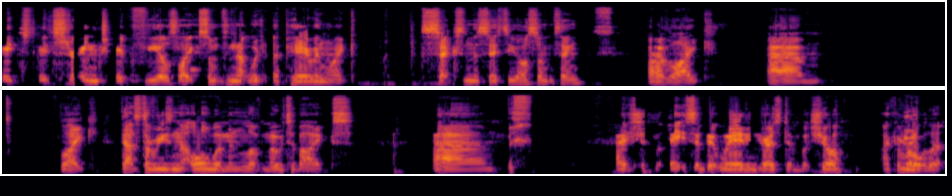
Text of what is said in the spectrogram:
it's it's strange. It feels like something that would appear in like Sex in the City or something, of like, um, like that's the reason that all women love motorbikes. Um, it's just it's a bit weird in Dresden, but sure, I can roll with it.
